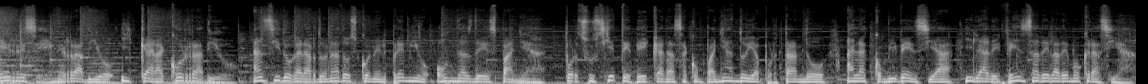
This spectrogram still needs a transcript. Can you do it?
RCN. Radio y Caracol Radio han sido galardonados con el premio Ondas de España por sus siete décadas acompañando y aportando a la convivencia y la defensa de la democracia.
